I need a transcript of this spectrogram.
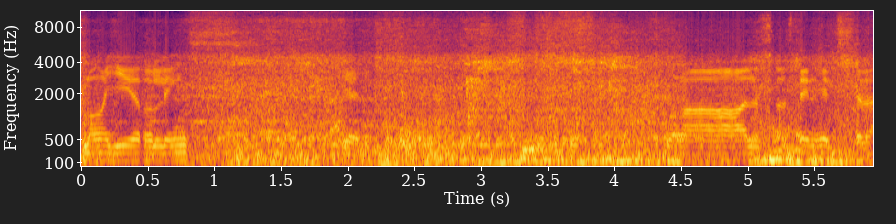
Mga yearlings. Yan. Mga halos na 10 heads sila.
